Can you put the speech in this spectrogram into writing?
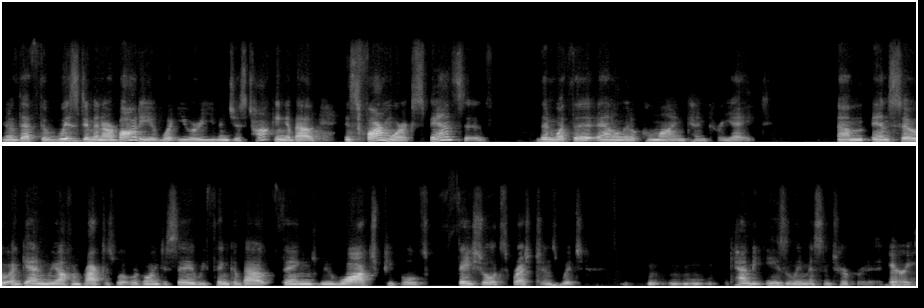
You know, that the wisdom in our body of what you were even just talking about is far more expansive than what the analytical mind can create. Um, and so, again, we often practice what we're going to say. We think about things, we watch people's facial expressions, which can be easily misinterpreted. Very.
